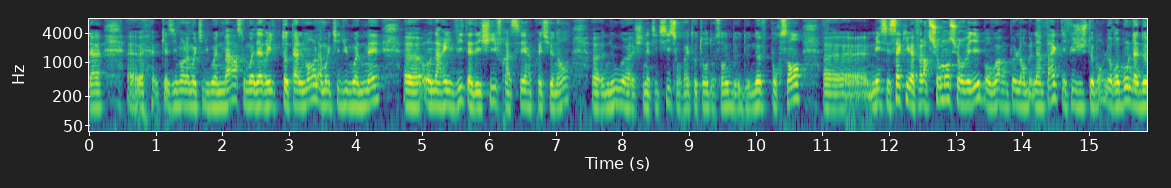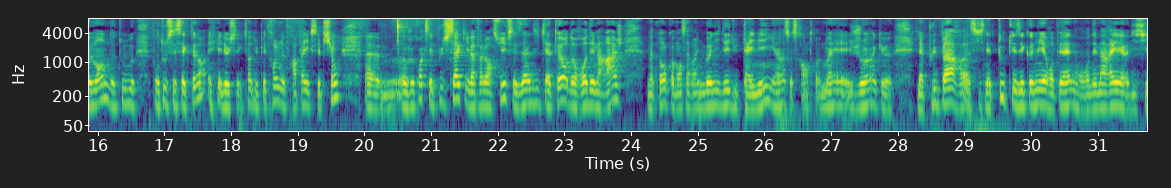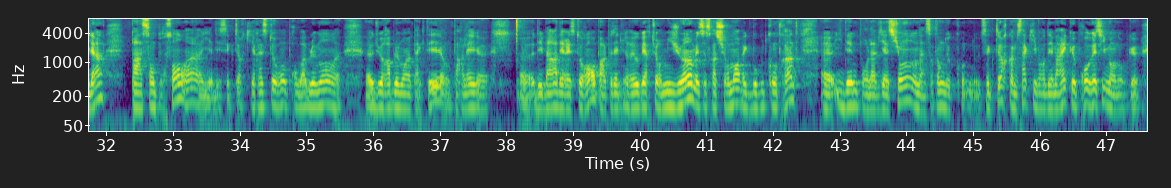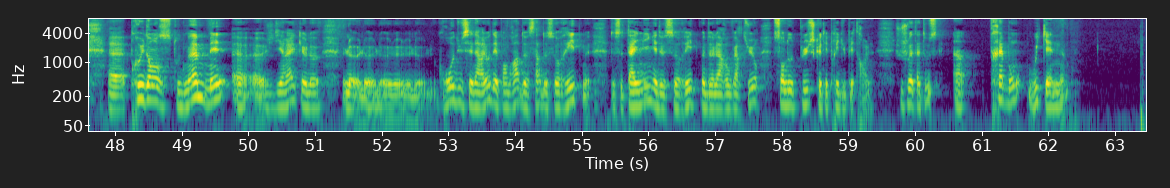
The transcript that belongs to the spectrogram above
euh, quasiment la moitié du mois de mars, le mois d'avril totalement, la moitié du mois de mai. Euh, on arrive vite à des chiffres assez impressionnants. Euh, nous, chez Natixis, on va être autour de de, 9%. mais c'est ça qu'il va falloir sûrement surveiller pour voir un peu l'impact et puis justement le rebond de la demande de tout, pour tous ces secteurs. Et le secteur du pétrole ne fera pas exception. donc je crois que c'est plus ça qu'il va falloir suivre, ces indicateurs de redémarrage. Maintenant, on commence à avoir une bonne idée du timing. Hein. ce sera entre mai juin que la plupart, euh, si ce n'est toutes les économies européennes, auront démarré euh, d'ici là pas à 100%, hein. il y a des secteurs qui resteront probablement euh, durablement impactés. On parlait des bars, des restaurants, on parle peut-être d'une réouverture mi-juin, mais ce sera sûrement avec beaucoup de contraintes. idem pour l'aviation, on a un certain nombre de, secteurs comme ça qui vont démarrer que progressivement. Donc prudence tout de même, mais je dirais que le, le, gros du scénario dépendra de ça, de ce rythme, de ce timing et de ce rythme de la réouverture, sans doute plus que des prix du pétrole. Je vous souhaite à tous un très bon week-end.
